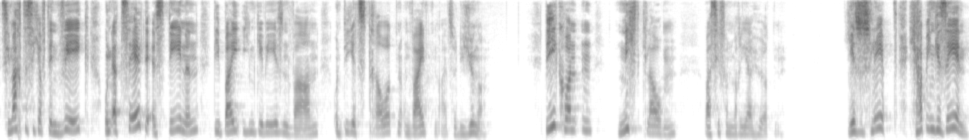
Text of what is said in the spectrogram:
Sie machte sich auf den Weg und erzählte es denen, die bei ihm gewesen waren und die jetzt trauerten und weinten, also die Jünger. Die konnten nicht glauben, was sie von Maria hörten. Jesus lebt, ich habe ihn gesehen.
